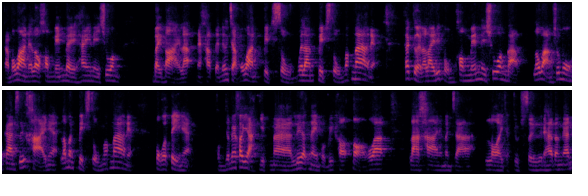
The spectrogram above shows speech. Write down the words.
แต่เมื่อวานเนี่ยเราคอมเมนต์ไปให้ในช่วงบ่ายๆแล้วนะครับแต่เนื่องจากเมื่อวานปิดสูง เวลาปิดสูงมากๆเนี่ยถ้าเกิดอะไรที่ผมคอมเมนต์ในช่วงแบบ ระหว่างชั่วโมงการซื้อขายเนี่ยแล้วมันปิดสูงมากๆเนี่ยปกติเนี่ยผมจะไม่ค่อยอยากหยิบมาเลือกในบทวิเคราะห์ต่อเพราะว่าราคาเนี่ยมันจะลอยจากจุดซื้อนะครับดังนั้น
